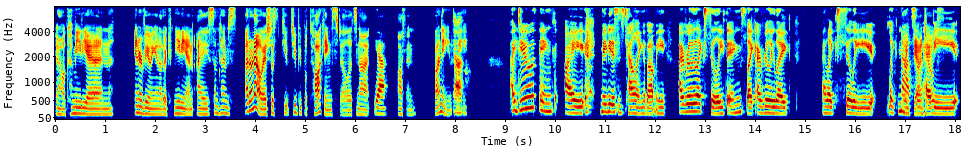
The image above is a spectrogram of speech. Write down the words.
you know, a comedian interviewing another comedian, I sometimes I don't know. It's just pe- two people talking. Still, it's not yeah. often funny to Yeah. me. I do think I maybe this is telling about me. I really like silly things. Like I really like I like silly like not Like so jokes? heavy.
